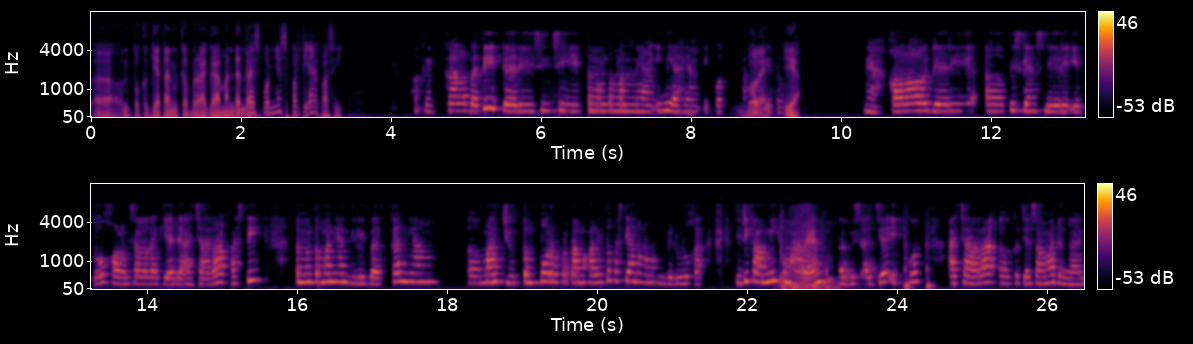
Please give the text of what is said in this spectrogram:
uh, untuk kegiatan keberagaman dan responnya seperti apa sih? Oke, kalau berarti dari sisi teman-teman yang ini ya yang ikut Boleh, itu. Iya. Nah, kalau dari uh, Pisgen sendiri itu, kalau misalnya lagi ada acara, pasti teman-teman yang dilibatkan yang uh, maju tempur pertama kali itu pasti anak-anak muda dulu kak. Jadi kami kemarin habis aja ikut acara uh, kerjasama dengan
